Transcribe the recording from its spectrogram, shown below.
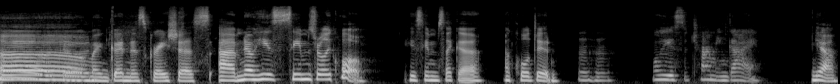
Oh, my goodness gracious. Um, no, he seems really cool. He seems like a, a cool dude. Well, he's a charming guy. Yeah.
